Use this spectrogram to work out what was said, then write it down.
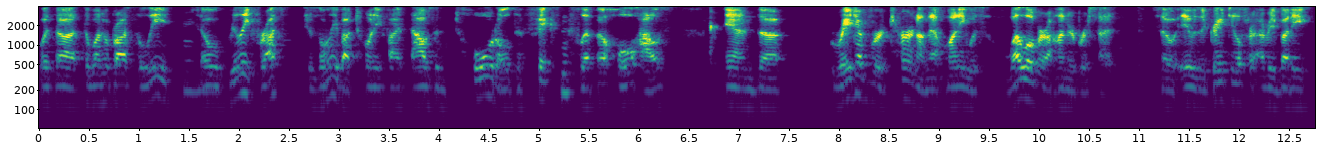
with uh, the one who brought us the lead. So really for us, it was only about 25,000 total to fix and flip a whole house. And the rate of return on that money was well over 100%. So it was a great deal for everybody.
